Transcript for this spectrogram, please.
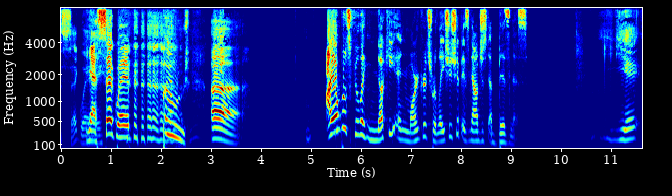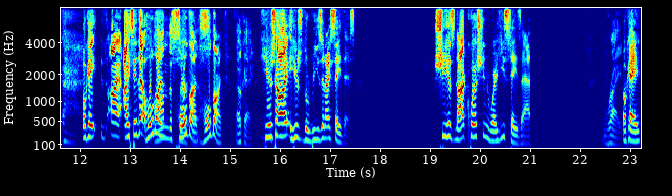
Segue. Yes, segue. Boosh. Uh, I almost feel like Nucky and Margaret's relationship is now just a business. Yeah. Okay, I, I say that. Hold on. On the hold on. Hold on. Okay. Here's how I. Here's the reason I say this. She has not questioned where he stays at. Right. Okay,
